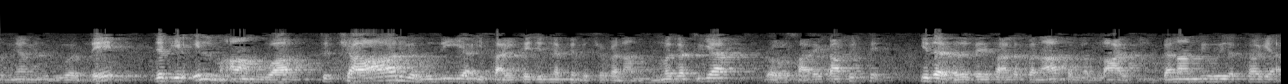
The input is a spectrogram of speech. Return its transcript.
دنیا میں نبوت دے، جب یہ علم عام ہوا تو چار یہودی یا عیسائی تھے جن نے اپنے بچوں کا نام محمد رکھ لیا اور وہ سارے کافر تھے۔ ادھر حضرت سالت کا نام صلی اللہ علیہ وسلم کا نام بھی وہی رکھا گیا۔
